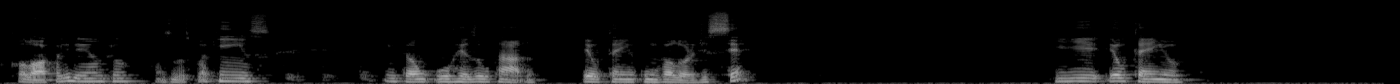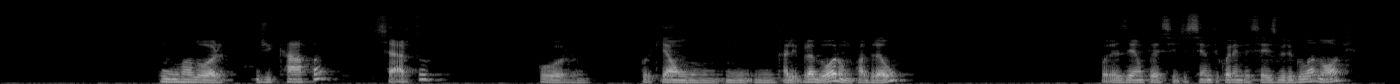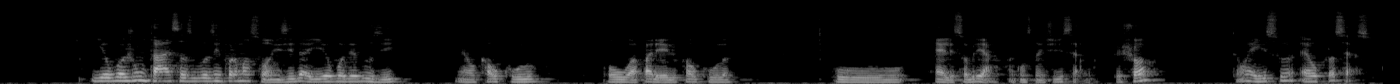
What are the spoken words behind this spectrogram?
coloco ali dentro as duas plaquinhas, então, o resultado, eu tenho um valor de C e eu tenho um valor de capa, certo? Por, porque é um, um, um calibrador, um padrão. Por exemplo, esse de 146,9. E eu vou juntar essas duas informações e daí eu vou deduzir né, o cálculo ou o aparelho calcula o L sobre A, a constante de célula. Fechou? Então é isso, é o processo.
